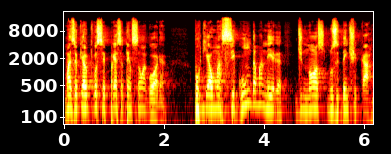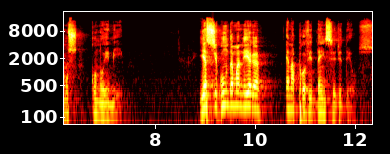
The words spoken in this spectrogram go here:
Mas eu quero que você preste atenção agora, porque é uma segunda maneira de nós nos identificarmos com Noemi. E a segunda maneira é na providência de Deus.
